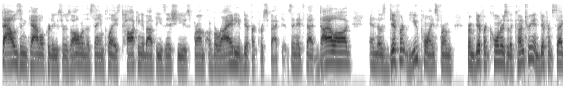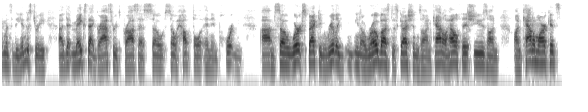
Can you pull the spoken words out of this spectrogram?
thousand cattle producers all in the same place talking about these issues from a variety of different perspectives, and it's that dialogue and those different viewpoints from from different corners of the country and different segments of the industry uh, that makes that grassroots process so so helpful and important. Um, so we're expecting really you know robust discussions on cattle health issues on on cattle markets.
